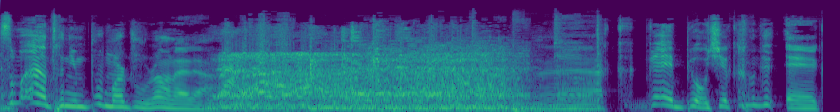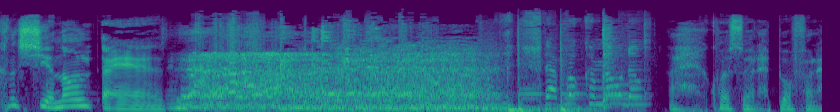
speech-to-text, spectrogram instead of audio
是不是艾特你们部门主任来了？哎，爱表现，看个哎，看显能哎。哎，快算了，不要发了。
